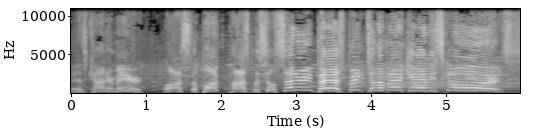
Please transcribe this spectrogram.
As Connor Mayer lost the puck. Pospisil centering pass. Brink to the backhand. He scores.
